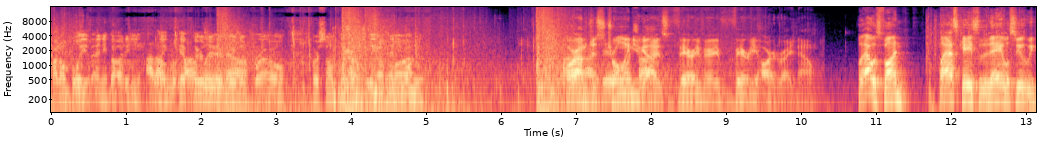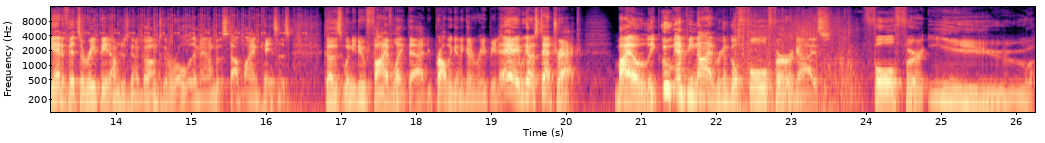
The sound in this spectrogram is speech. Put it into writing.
I don't believe anybody. I don't- like I if don't there's a if there's a pro or something, I don't believe anybody. Or I'm just trolling you guys very, very, very hard right now. Well, that was fun. Last case of the day. We'll see what we get. If it's a repeat, I'm just gonna go. I'm just gonna roll with it, man. I'm gonna stop buying cases. Because when you do five like that, you're probably gonna get a repeat. Hey, we got a StatTrak. Bio leak. Ooh, MP9. We're gonna go full fur, guys. Full fur. Ew.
